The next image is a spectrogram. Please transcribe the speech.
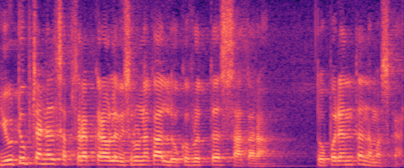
यूट्यूब चॅनल सबस्क्राईब करायला विसरू नका. लोकवृत्त सातारा. तोपर्यंत नमस्कार.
